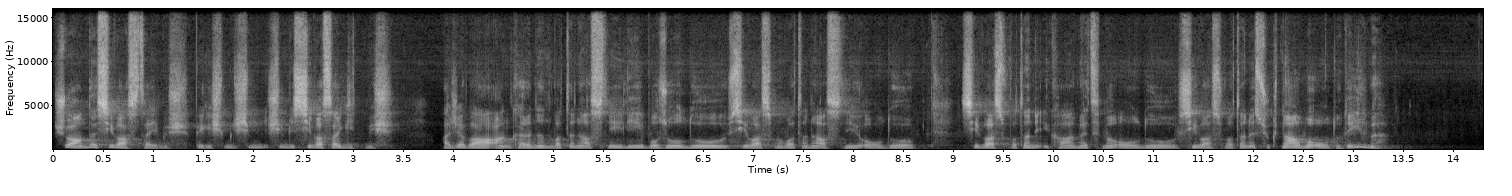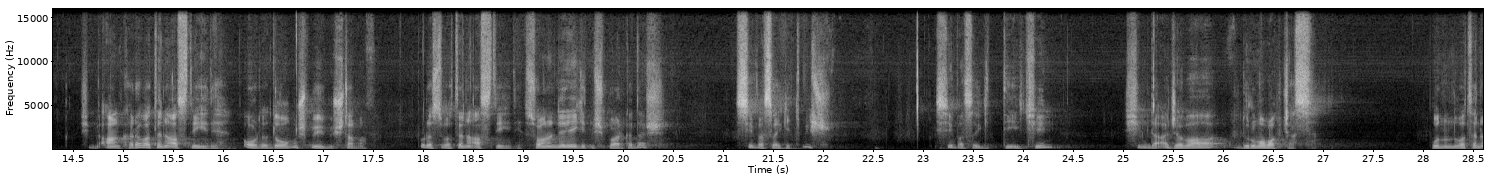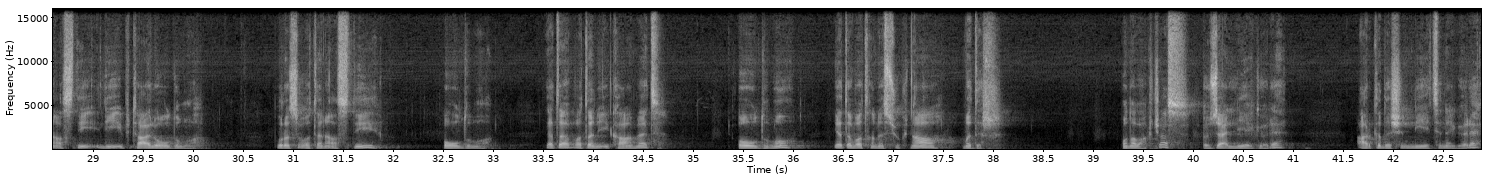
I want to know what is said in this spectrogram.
Şu anda Sivas'taymış. Peki şimdi şimdi, şimdi Sivas'a gitmiş. Acaba Ankara'nın vatanı asliliği bozuldu, Sivas mı vatanı asli oldu, Sivas vatanı ikamet mi oldu, Sivas vatanı sükna mı oldu değil mi? Şimdi Ankara vatanı asliydi. Orada doğmuş, büyümüş tamam. Burası vatanı asliydi. Sonra nereye gitmiş bu arkadaş? Sivas'a gitmiş. Sivas'a gittiği için şimdi acaba duruma bakacağız. Bunun vatanı asliliği iptal oldu mu? Burası vatanı asli oldu mu? Ya da vatanı ikamet oldu mu? Ya da vatanı sükna mıdır? Ona bakacağız özelliğe göre, arkadaşın niyetine göre.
